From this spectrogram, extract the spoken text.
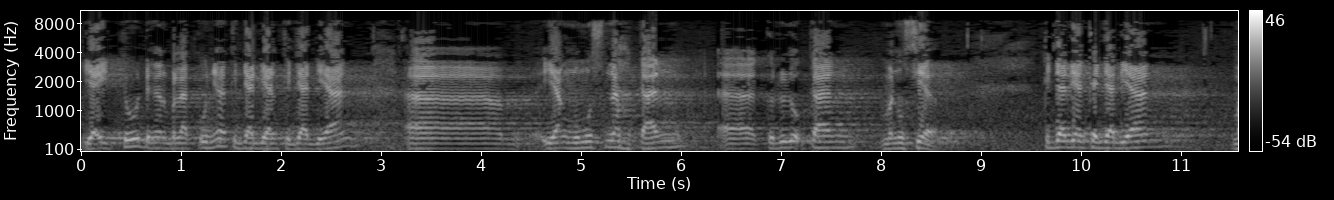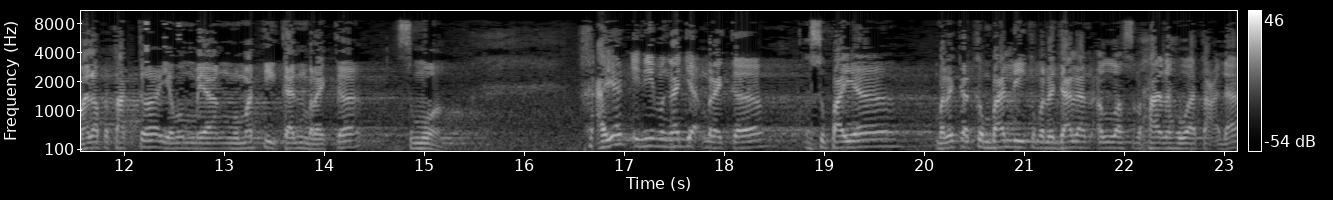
iaitu dengan berlakunya kejadian-kejadian uh, yang memusnahkan uh, kedudukan manusia. Kejadian-kejadian malapetaka yang, yang mematikan mereka semua ayat ini mengajak mereka supaya mereka kembali kepada jalan Allah Subhanahu wa taala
